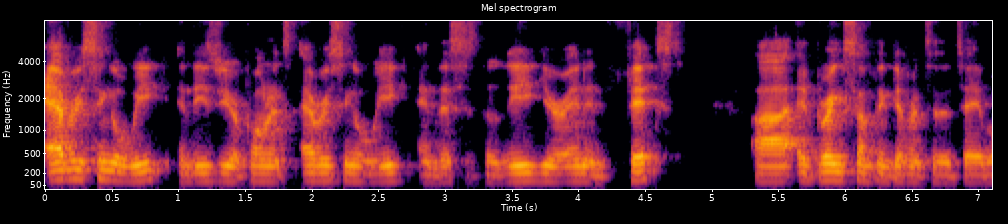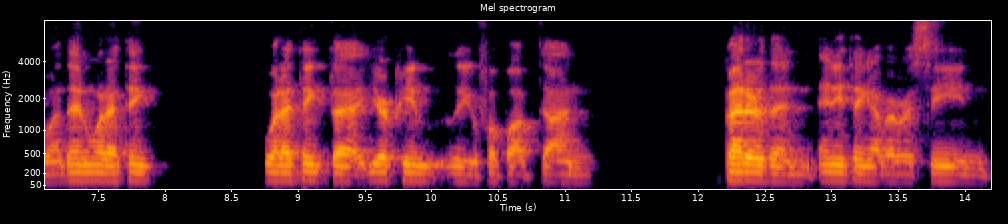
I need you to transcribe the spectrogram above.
every single week, and these are your opponents every single week, and this is the league you're in and fixed. Uh, it brings something different to the table. And then what I think, what I think the European League of Football have done better than anything I've ever seen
